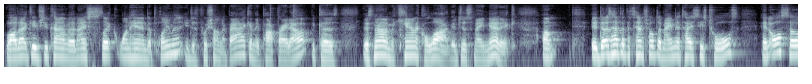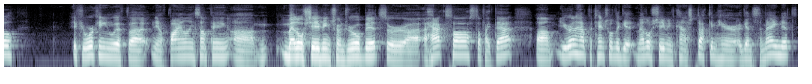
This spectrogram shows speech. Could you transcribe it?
while that gives you kind of a nice slick one-hand deployment, you just push on the back and they pop right out because there's not a mechanical lock, it's just magnetic. Um, it does have the potential to magnetize these tools. And also if you're working with, uh, you know, filing something, uh, metal shavings from drill bits or uh, a hacksaw, stuff like that, um, you're gonna have potential to get metal shavings kind of stuck in here against the magnets,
